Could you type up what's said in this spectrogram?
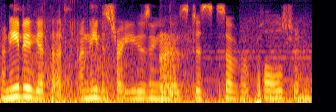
I need to get that. I need to start using those discs of repulsion.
